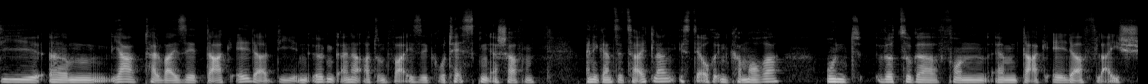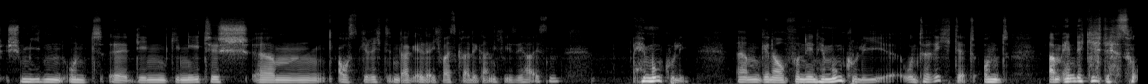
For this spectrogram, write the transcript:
die ähm, ja teilweise Dark Elder, die in irgendeiner Art und Weise Grotesken erschaffen. Eine ganze Zeit lang ist er auch in Camorra und wird sogar von ähm, Dark Elder Fleischschmieden und äh, den genetisch ähm, ausgerichteten Dark Elder, ich weiß gerade gar nicht, wie sie heißen, Hemunculi, ähm, genau, von den Hemunculi unterrichtet. Und am Ende geht er so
